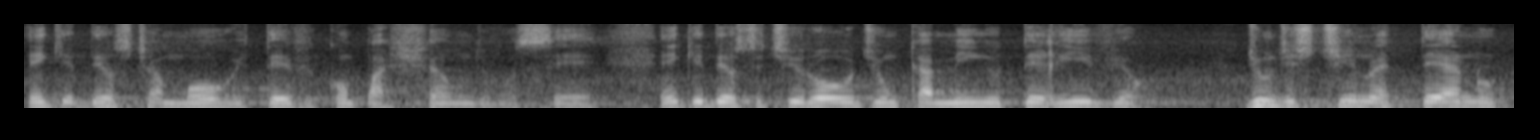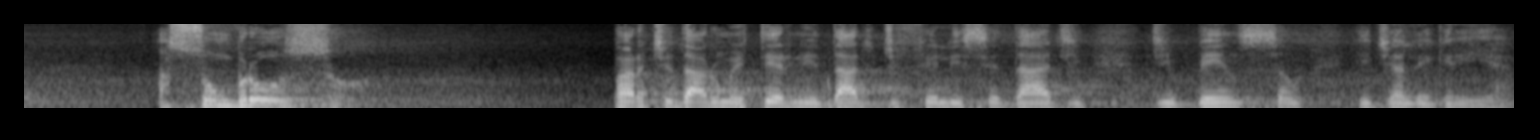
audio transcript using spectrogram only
em que Deus te amou e teve compaixão de você, em que Deus te tirou de um caminho terrível, de um destino eterno assombroso, para te dar uma eternidade de felicidade, de bênção e de alegria.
